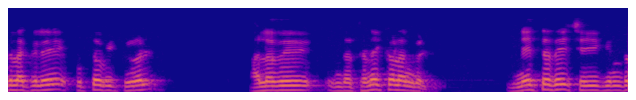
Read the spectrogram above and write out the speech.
கிழக்கிலே புத்தபிக்குகள் அல்லது இந்த திணைக்களங்கள் நினைத்ததை செய்கின்ற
